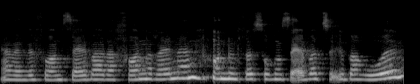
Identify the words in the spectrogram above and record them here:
Ja, wenn wir vor uns selber davonrennen und versuchen selber zu überholen,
